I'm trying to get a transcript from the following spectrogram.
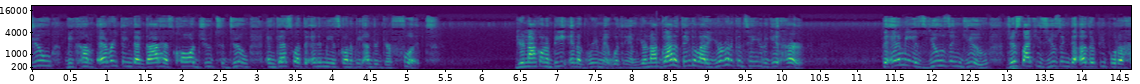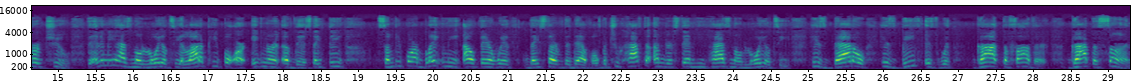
you become everything that God has called you to do. And guess what? The enemy is going to be under your foot. You're not going to be in agreement with him. You're not got to think about it. You're going to continue to get hurt. The enemy is using you just like he's using the other people to hurt you. The enemy has no loyalty. A lot of people are ignorant of this. They think, some people are blatantly out there with they serve the devil, but you have to understand he has no loyalty. His battle, his beef is with God the Father, God the Son,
